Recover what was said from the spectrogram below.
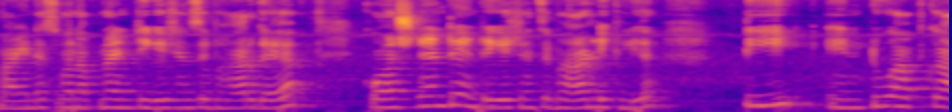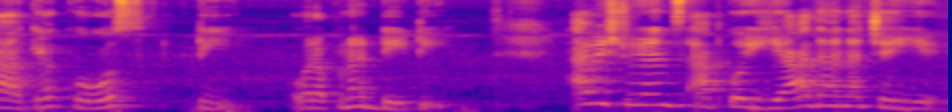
माइनस वन अपना इंटीग्रेशन से बाहर गया कांस्टेंट है इंटीग्रेशन से बाहर लिख लिया। टी इंटू आपका आ गया कोस टी और अपना डी टी अब स्टूडेंट्स आपको याद आना चाहिए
